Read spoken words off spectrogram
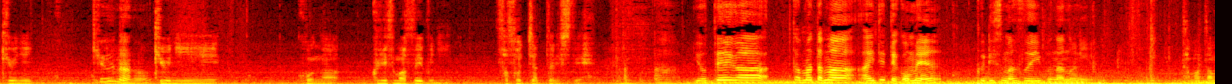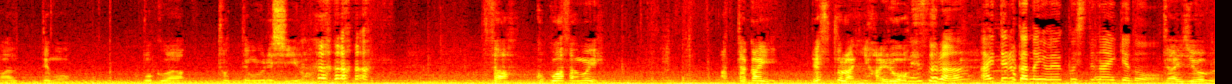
急に急なの？急にこんなクリスマスイブに誘っちゃったりして。あ予定がたまたま空いててごめん。クリスマスイブなのに。たまたまでも僕はとっても嬉しいよ。さあここは寒い。あったかいレストランに入ろう。レストラン？空いてるかな？予約してないけど。大丈夫。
